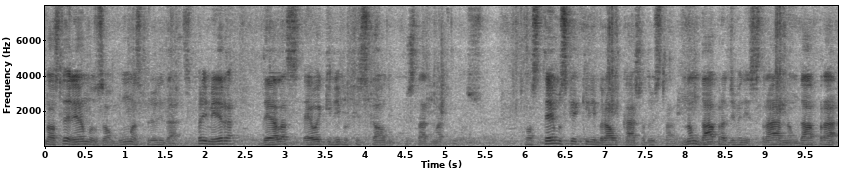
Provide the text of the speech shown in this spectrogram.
Nós teremos algumas prioridades. primeira delas é o equilíbrio fiscal do Estado de Mato Grosso. Nós temos que equilibrar o caixa do Estado. Não dá para administrar, não dá para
